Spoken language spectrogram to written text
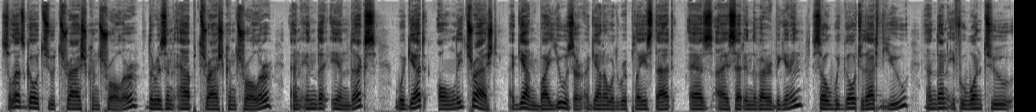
So let's go to trash controller. There is an app trash controller, and in the index, we get only trashed. Again, by user. Again, I would replace that as I said in the very beginning. So we go to that view, and then if we want to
